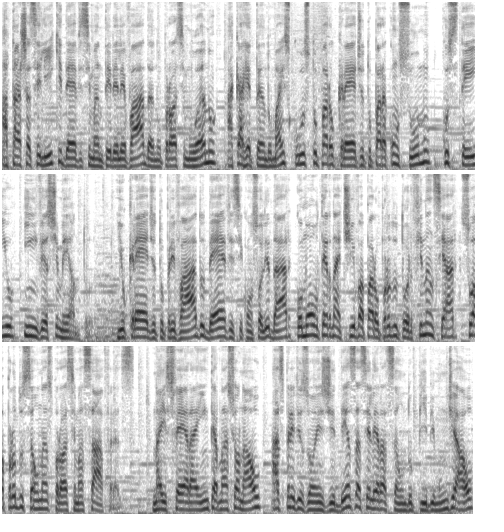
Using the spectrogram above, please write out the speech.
A taxa Selic deve se manter elevada no próximo ano, acarretando mais custo para o crédito para consumo, custeio e investimento. E o crédito privado deve se consolidar como alternativa para o produtor financiar sua produção nas próximas safras. Na esfera internacional, as previsões de desaceleração do PIB mundial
